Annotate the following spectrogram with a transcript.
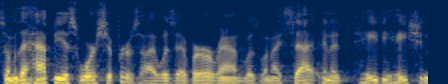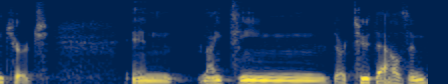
Some of the happiest worshipers I was ever around was when I sat in a Haiti Haitian church in 19 or 2000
